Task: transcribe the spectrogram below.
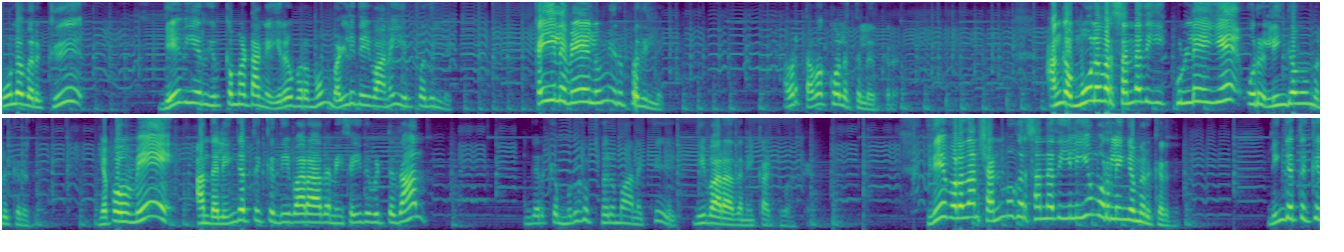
மூலவருக்கு தேவியர் இருக்க மாட்டாங்க. இருபுறமும் வள்ளி தெய்வானை இருப்பதில்லை. கையில வேலும் இருப்பதில்லை. அவர் தவக்கோலத்தில் இருக்கிறார். அங்க மூலவர் சன்னதிக்குள்ளேயே ஒரு லிங்கமும் இருக்கிறது. எப்பவுமே அந்த லிங்கத்துக்கு தீபாராதனை செய்துவிட்டு தான் அங்கே இருக்க முருகப்பெருமானுக்கு தீபாராதனை காட்டுவார்கள். இதே போலதான் சண்முகர் சன்னதியிலேயும் ஒரு லிங்கம் இருக்கிறது. லிங்கத்துக்கு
